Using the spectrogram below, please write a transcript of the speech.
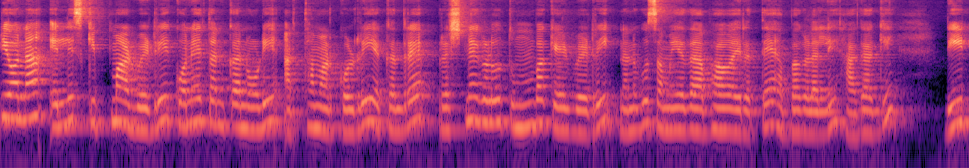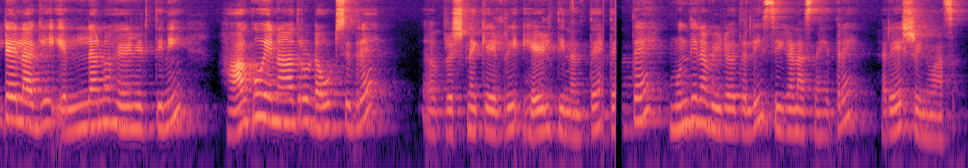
ವಿಡಿಯೋನ ಎಲ್ಲಿ ಸ್ಕಿಪ್ ಮಾಡಬೇಡ್ರಿ, ಕೊನೆ ತನಕ ನೋಡಿ ಅರ್ಥ ಮಾಡ್ಕೊಳ್ರಿ. ಯಾಕಂದರೆ ಪ್ರಶ್ನೆಗಳು ತುಂಬ ಕೇಳಬೇಡ್ರಿ. ನನಗೂ ಸಮಯದ ಅಭಾವ ಇರುತ್ತೆ ಹಬ್ಬಗಳಲ್ಲಿ. ಹಾಗಾಗಿ ಡೀಟೇಲ್ ಆಗಿ ಎಲ್ಲನೂ ಹೇಳಿರ್ತೀನಿ. ಹಾಗೂ ಏನಾದರೂ ಡೌಟ್ಸ್ ಇದ್ದರೆ ಪ್ರಶ್ನೆ ಕೇಳ್ರಿ, ಹೇಳ್ತೀನಂತೆ. ಮತ್ತೆ ಮುಂದಿನ ವಿಡಿಯೋದಲ್ಲಿ ಸಿಗೋಣ ಸ್ನೇಹಿತರೆ. ಹರೇ ಶ್ರೀನಿವಾಸ.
